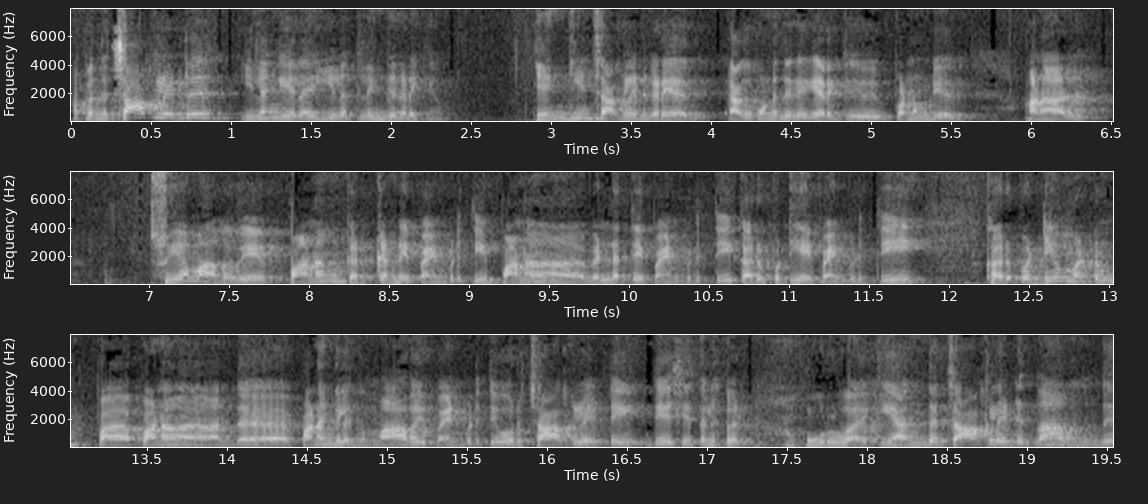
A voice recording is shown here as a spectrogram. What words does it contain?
அப்போ இந்த சாக்லேட்டு இலங்கையில் ஈழத்தில் எங்கே கிடைக்கும்? எங்கேயும் சாக்லேட் கிடையாது. அது கொண்டு வந்து இறக்கி பண்ண முடியாது. ஆனால் சுயமாகவே பணம் கற்கண்டை பயன்படுத்தி பண வெள்ளத்தை பயன்படுத்தி கருப்பட்டியை பயன்படுத்தி கருப்பட்டியும் மற்றும் ப பணம் அந்த பணங்களுக்கு மாவை பயன்படுத்தி ஒரு சாக்லேட்டை தேசிய தலைவர் உருவாக்கி அந்த சாக்லேட்டு தான் வந்து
